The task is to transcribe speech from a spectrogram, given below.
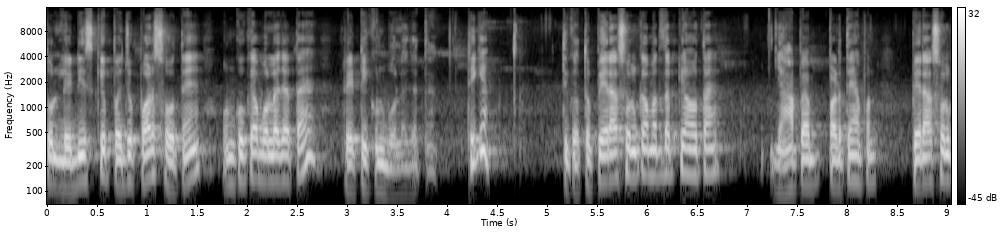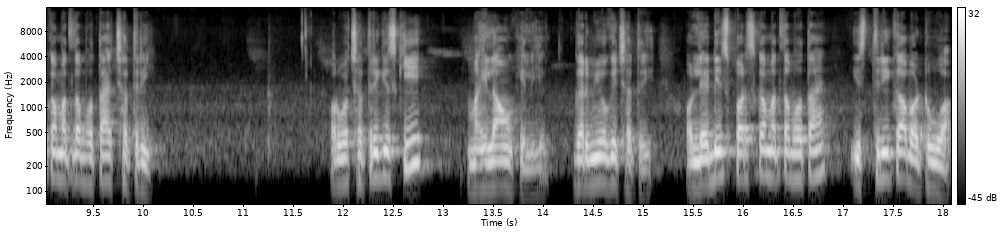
तो लेडीज़ के जो पर्स होते हैं, उनको क्या बोला जाता है? रेटिकुल बोला जाता है। ठीक है? ठीक है तो पेरासोल का मतलब क्या होता है? यहाँ पे अब पढ़ते हैं अपन। पेरासोल का मतलब होता है छतरी। और वो छतरी किसकी? महिलाओं के लिए, गर्मियों की छतरी। और लेडीज़ पर्स का मतलब होता है स्त्री का बटुआ।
